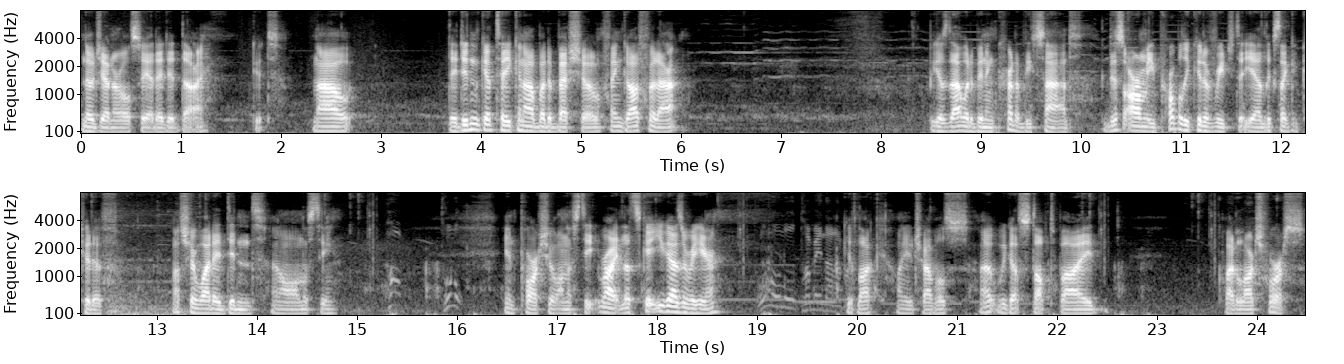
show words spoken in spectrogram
No generals, so yeah, they did die. Good. Now, they didn't get taken out by the Besho. Thank God for that. Because that would have been incredibly sad. This army probably could have reached it. Yeah, it looks like it could have. Not sure why they didn't, in all honesty. In partial honesty. Right, let's get you guys over here. Good luck on your travels. Oh, we got stopped by quite a large force.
